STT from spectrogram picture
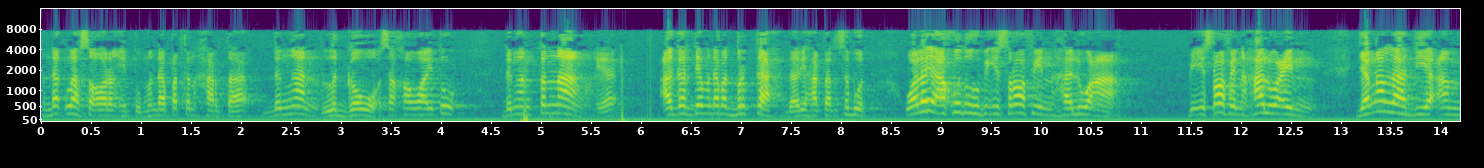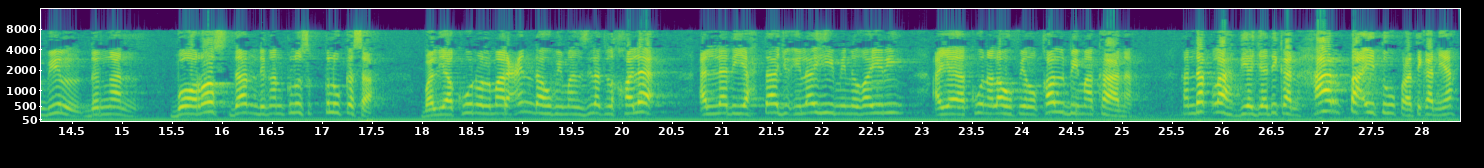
Hendaklah seorang itu mendapatkan harta dengan legowo. Sakhawa itu dengan tenang ya agar dia mendapat berkah dari harta tersebut. Wala ya'khudhuhu bi israfin halua. Bi israfin haluin. Janganlah dia ambil dengan boros dan dengan keluh kesah. Bal yakunul mal indahu bi manzilatil khala alladhi yahtaju ilaihi min ghairi ayakuna lahu fil qalbi makana hendaklah dia jadikan harta itu perhatikan ya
